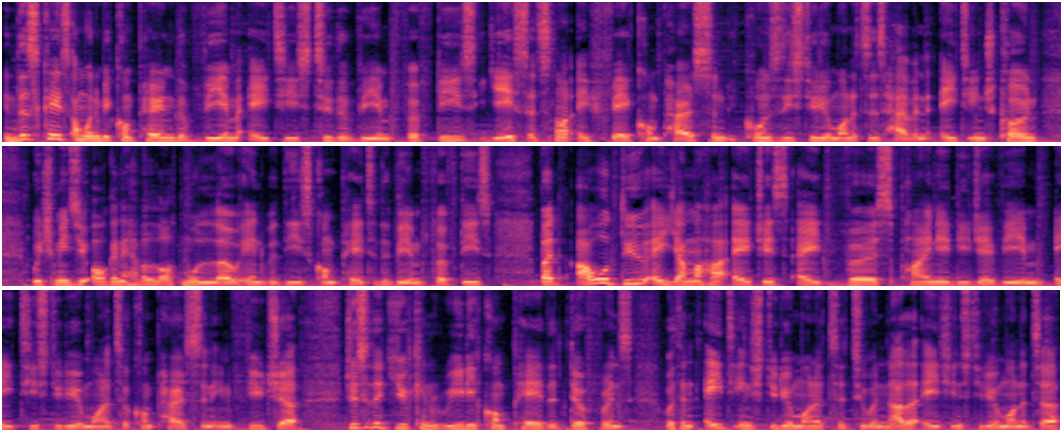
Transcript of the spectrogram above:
in this case I'm going to be comparing the VM80s to the VM50s. Yes, it's not a fair comparison because these studio monitors have an 8 inch cone which means you are going to have a lot more low end with these compared to the VM50s but I will do a Yamaha HS8 versus Pioneer DJ VM80 studio monitor comparison in future just so that you can really compare the difference with an 8 inch studio monitor to another 8 inch studio monitor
